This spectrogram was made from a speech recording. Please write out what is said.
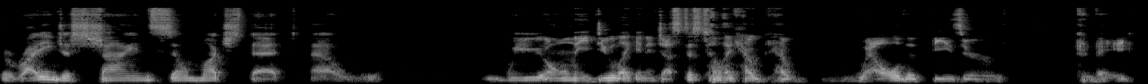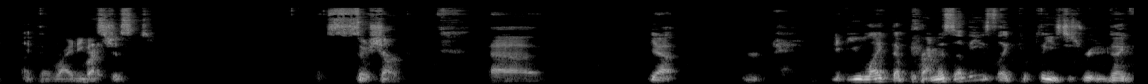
the writing just shines so much that uh, we only do like an injustice to like how how well that these are conveyed. Like the writing is just so sharp uh, yeah, if you like the premise of these, like please just re- like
